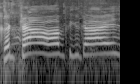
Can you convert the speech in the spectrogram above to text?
Good job, you guys.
